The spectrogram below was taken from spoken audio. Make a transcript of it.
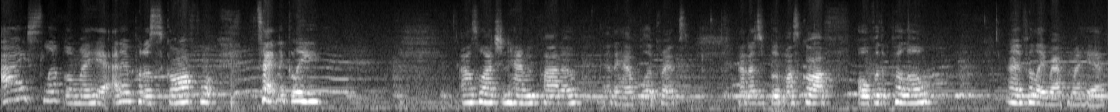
I slept on my hair. I didn't put a scarf on. Technically I was watching Harry Potter and the Half-Blood Prince and I just put my scarf over the pillow. I didn't feel like wrapping my hair.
